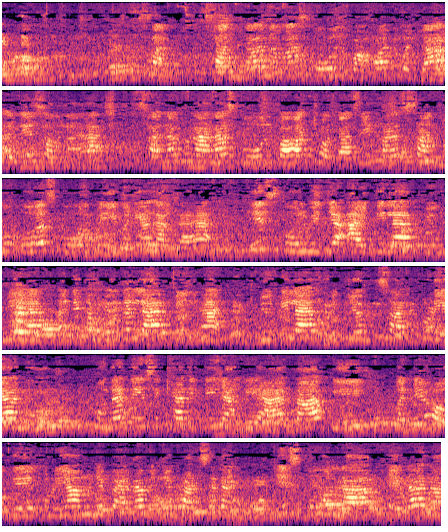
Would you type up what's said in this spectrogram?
ਸਾਡਾ ਨਵਾਂ ਸਕੂਲ ਬਹੁਤ ਵੱਡਾ ਅਤੇ ਸੋਹਣਾ ਹੈ ਸਾਡਾ ਪੁਰਾਣਾ ਸਕੂਲ ਬਹੁਤ ਛੋਟਾ ਸੀ ਪਰ ਸਾਨੂੰ ਉਹ ਸਕੂਲ ਵੀ ਵਧੀਆ ਲੱਗਦਾ ਹੈ ਇਸ ਸਕੂਲ ਵਿੱਚ ਆਈਟੀ ਲੈਬ ਬਿਊਟੀ ਲੈਬ ਅਤੇ ਕੰਪਿਊਟਰ ਲੈਬ ਵੀ ਹੈ ਬਿਊਟੀ ਲੈਬ ਵਿੱਚ ਸਾਰੇ ਕੁੜੀਆਂ ਨੂੰ ਹੁਨਰ ਦੀ ਸਿੱਖਿਆ ਦਿੱਤੀ ਜਾਂਦੀ ਹੈ ਤਾਂ ਕਿ ਵੱਡੇ ਹੋ ਕੇ ਕੁੜੀਆਂ ਆਪਣੇ ਪੈਰਾਂ ਵਿੱਚ ਖੜ ਸਕਣ ਇਸ ਸਕੂਲ ਦਾ ਖੇਡਾਂ ਦਾ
